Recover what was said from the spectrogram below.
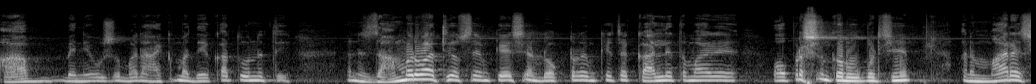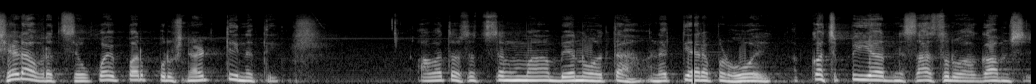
હા બેન, એવું છે, મારા આંખમાં દેખાતું નથી. અને ઝામરવા થયો છે એમ કહે છે ડૉક્ટર એમ કહે છે, કાલે તમારે ઓપરેશન કરવું પડશે અને મારે છેડા વ્રત છે હું કોઈ પર પુરુષને અટતી નથી. આવા તો સત્સંગમાં બહેનો હતા અને અત્યારે પણ હોય કચ્છ પિયર ને સાસરો આ ગામ છે.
